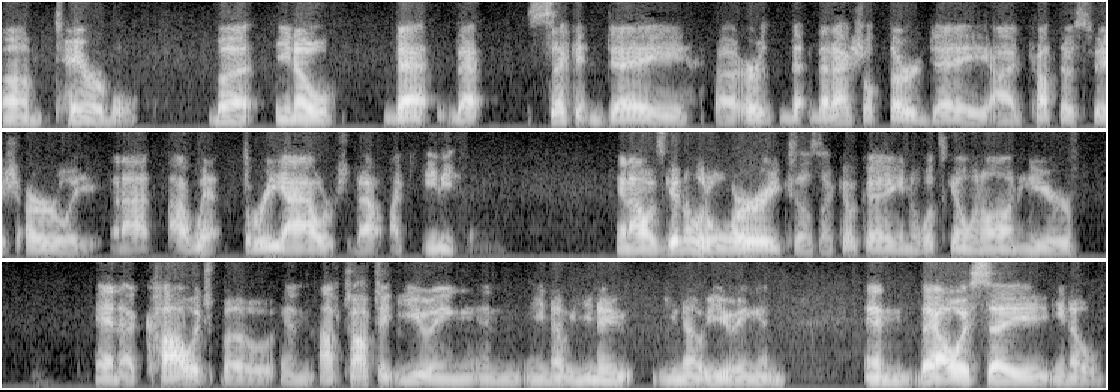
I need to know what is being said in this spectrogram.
um, terrible. But you know that that second day, uh, or th- that actual third day, I'd caught those fish early, and I I went three hours without like anything, and I was getting a little worried because I was like, okay, you know what's going on here, and a college boat, and I've talked to Ewing, and you know you know you know Ewing, and and they always say, you know,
